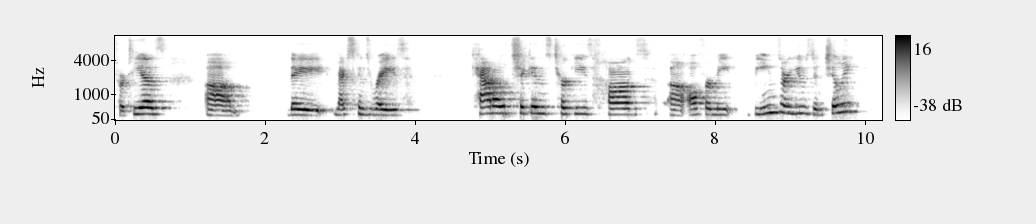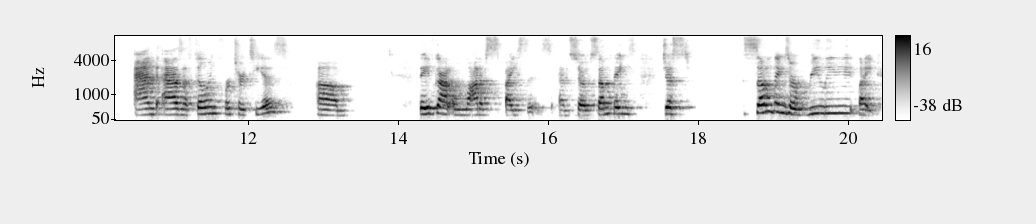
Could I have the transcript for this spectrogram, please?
tortillas. Um, they mexicans raise cattle chickens turkeys hogs uh, all for meat. Beans are used in chili and as a filling for tortillas. Um, they've got a lot of spices. And so some things just some things are really like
